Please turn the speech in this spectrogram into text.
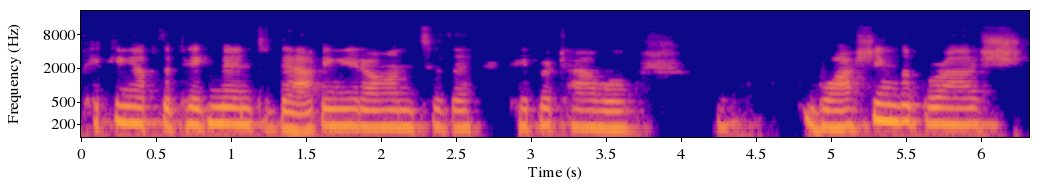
picking up the pigment, dabbing it onto the paper towel, washing the brush,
